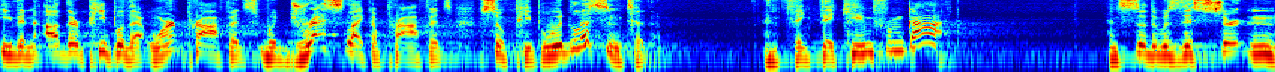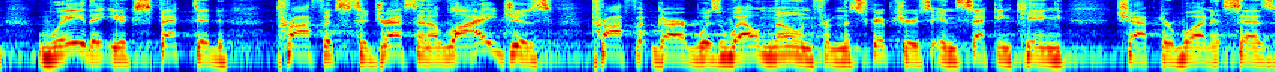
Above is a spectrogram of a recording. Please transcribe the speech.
even other people that weren't prophets would dress like a prophet so people would listen to them and think they came from God. And so there was this certain way that you expected prophets to dress. And Elijah's prophet garb was well known from the scriptures in 2 King chapter 1. It says,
